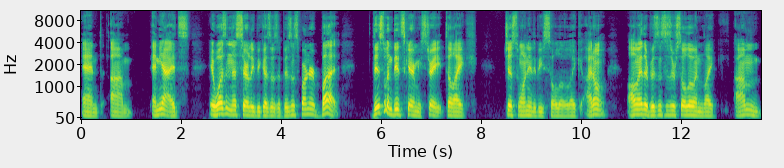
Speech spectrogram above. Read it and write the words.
and um and yeah it's it wasn't necessarily because it was a business partner, but this one did scare me straight to like just wanting to be solo. Like I don't all my other businesses are solo and like I'm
